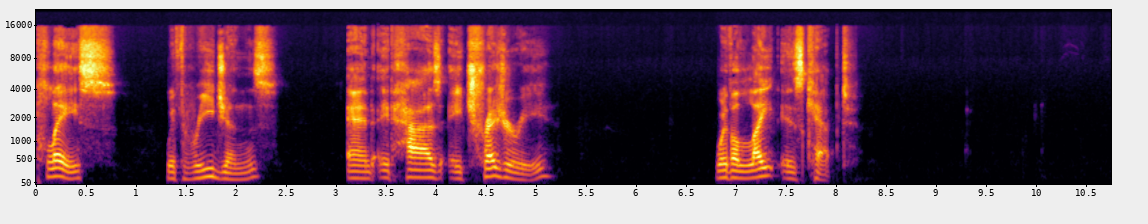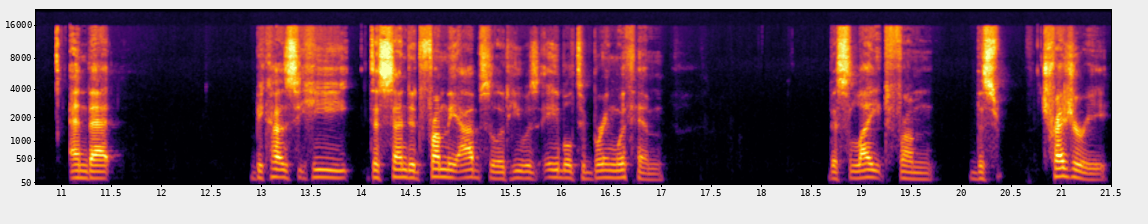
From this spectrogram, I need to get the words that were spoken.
place with regions and it has a treasury where the light is kept. And that because he descended from the absolute, he was able to bring with him this light from this treasury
